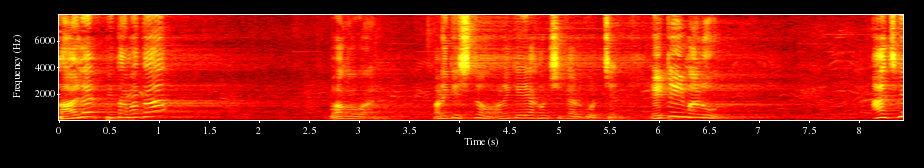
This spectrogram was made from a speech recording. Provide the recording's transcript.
তাহলে পিতামাতা, ভগবান, হরে কৃষ্ণ, অনেকেই এখন স্বীকার করছেন, এটাই মানুন। আজকে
